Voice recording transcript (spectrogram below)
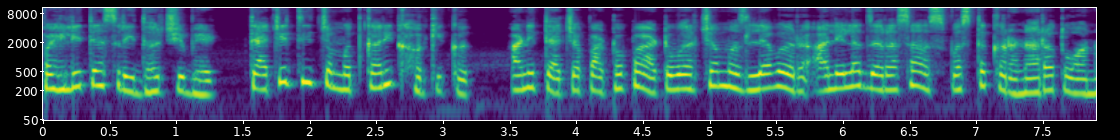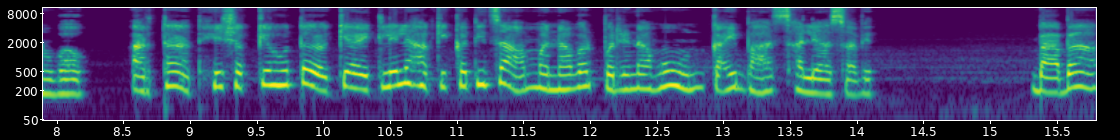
पहिली त्या श्रीधरची भेट. त्याची ती चमत्कारिक हकीकत आणि त्याच्या पाठोपाठ वरच्या मजल्यावर आलेला जरासा अस्वस्थ करणारा तो अनुभव. अर्थात हे शक्य होतं की ऐकलेल्या हकीकतीचा मनावर परिणाम होऊन काही भास झाले असावेत. बाबा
